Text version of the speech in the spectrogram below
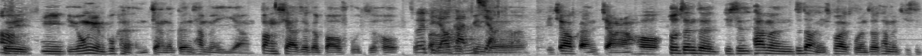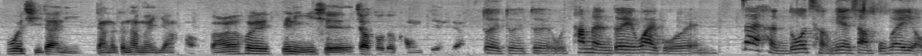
所以你永远不可能讲的跟他们一样。放下这个包袱之后，就会比较敢讲比较敢讲。然后说真的，其实他们知道你是外国人之后，他们其实不会期待你讲的跟他们一样好，反而会给你一些较多的空间，这样。对对对，我他们对外国人在很多层面上不会有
